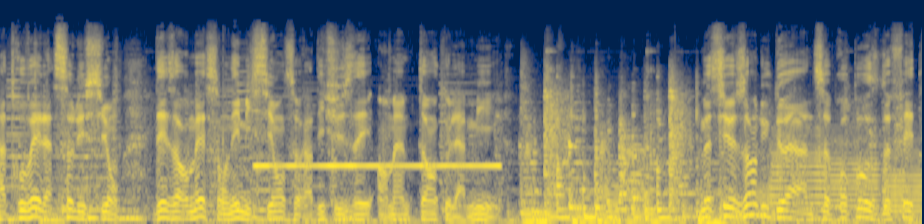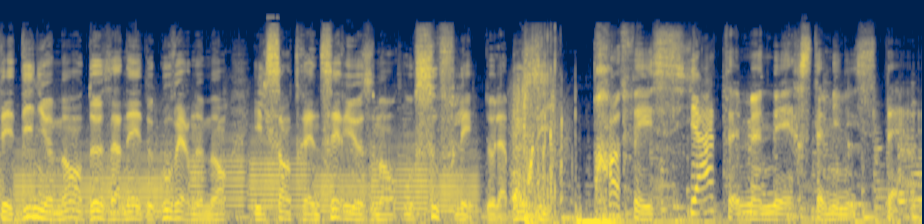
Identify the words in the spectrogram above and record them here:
a trouvé la solution. Désormais, son émission sera diffusée en même temps que la mire. Monsieur Jean-Luc Dehaene se propose de fêter dignement deux années de gouvernement. Il s'entraîne sérieusement au soufflet de la bousille. Professiat, meneerste ministère.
